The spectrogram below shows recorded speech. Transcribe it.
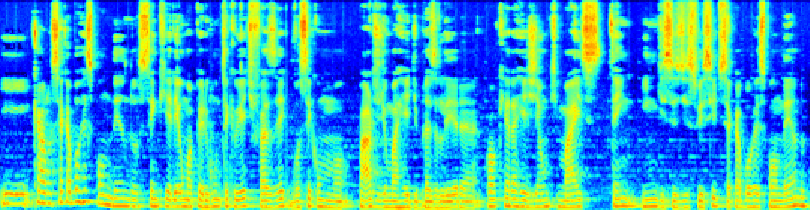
E, Carlos, você acabou respondendo sem querer uma pergunta que eu ia te fazer. Você, como parte de uma rede brasileira, qual que era a região que mais tem índices de suicídio? Você acabou respondendo.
